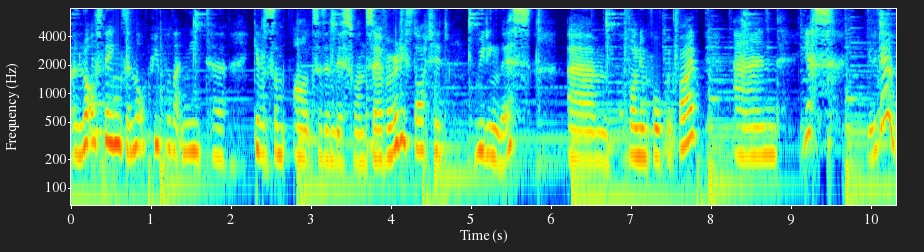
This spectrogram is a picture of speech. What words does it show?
a lot of things and a lot of people that need to give us some answers in this one. So I've already started reading this, um, volume 4.5, and yes, here we go.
